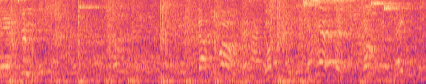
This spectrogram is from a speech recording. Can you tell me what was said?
Man shoot. Stop the ball. Go. Contest it. Shot.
